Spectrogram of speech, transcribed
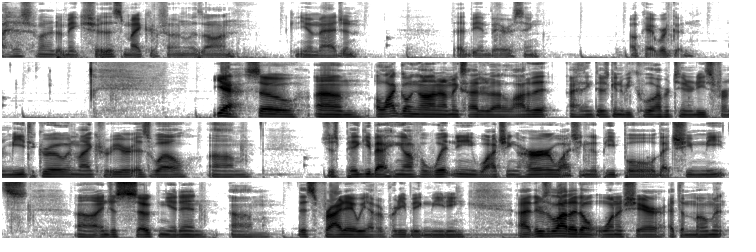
I just wanted to make sure this microphone was on. Can you imagine? That'd be embarrassing. Okay, we're good. Yeah, so um, a lot going on. I'm excited about a lot of it. I think there's going to be cool opportunities for me to grow in my career as well. Um, just piggybacking off of Whitney, watching her, watching the people that she meets, uh, and just soaking it in. Um, this Friday, we have a pretty big meeting. Uh, there's a lot I don't want to share at the moment,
